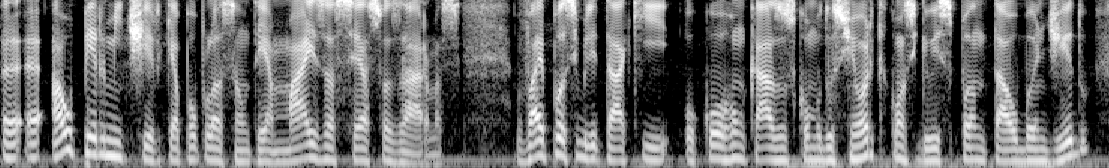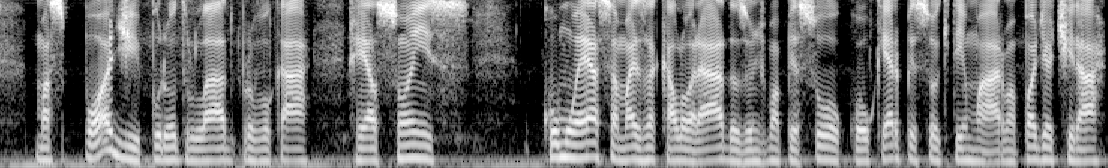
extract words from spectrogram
é, é, ao permitir que a população tenha mais acesso às armas, vai possibilitar que ocorram casos como o do senhor, que conseguiu espantar o bandido, mas pode, por outro lado, provocar reações como essa, mais acaloradas, onde uma pessoa, qualquer pessoa que tem uma arma, pode atirar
